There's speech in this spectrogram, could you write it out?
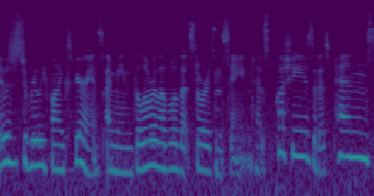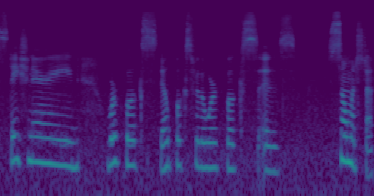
it was just a really fun experience. I mean, the lower level of that store is insane. It has plushies, it has pens, stationery, workbooks, notebooks for the workbooks, it's so much stuff.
